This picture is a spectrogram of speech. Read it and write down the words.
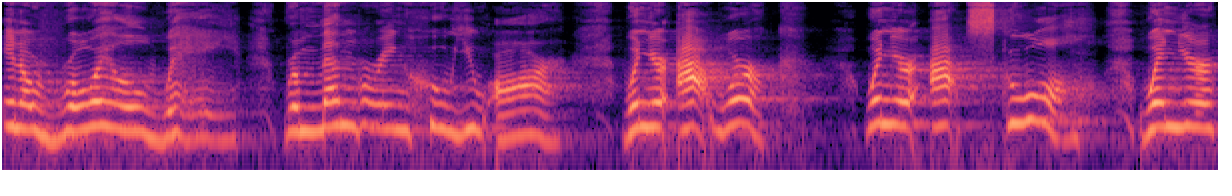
in a royal way, remembering who you are. When you're at work, when you're at school, when you're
